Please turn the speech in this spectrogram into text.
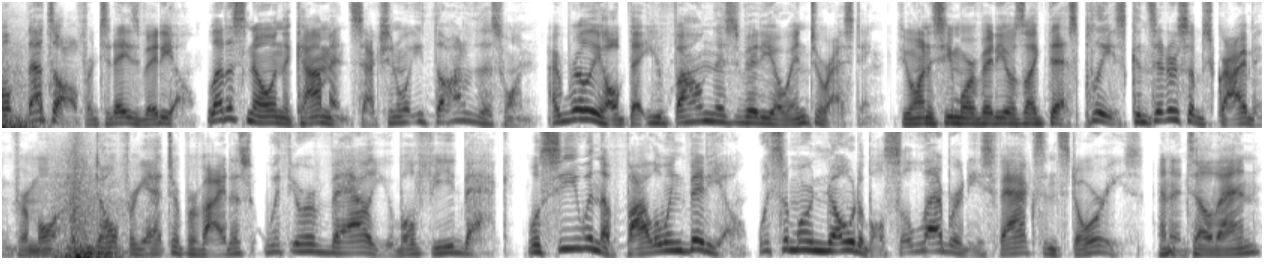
Well, that's all for today's video. Let us know in the comments section what you thought of this one. I really hope that you found this video interesting. If you want to see more videos like this, please consider subscribing for more. And don't forget to provide us with your valuable feedback. We'll see you in the following video with some more notable celebrities, facts, and stories. And until then,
